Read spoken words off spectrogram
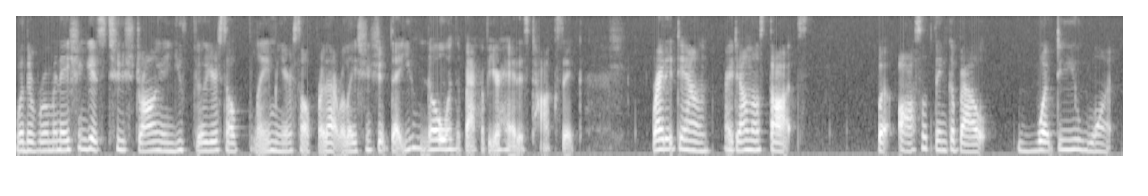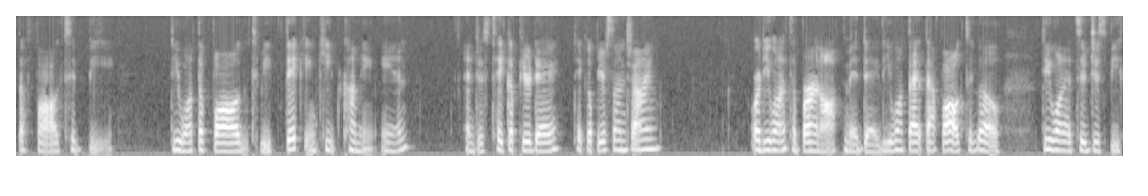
when the rumination gets too strong and you feel yourself blaming yourself for that relationship that you know in the back of your head is toxic, write it down. Write down those thoughts. But also think about what do you want the fog to be? Do you want the fog to be thick and keep coming in and just take up your day, take up your sunshine? Or do you want it to burn off midday? Do you want that, that fog to go? Do you want it to just be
